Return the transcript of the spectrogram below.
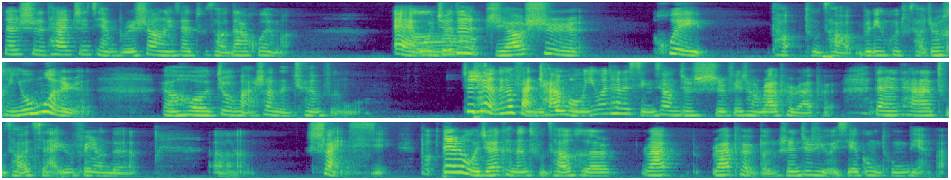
但是他之前不是上了一下吐槽大会吗？哎，我觉得只要是。会讨吐槽不一定会吐槽，就是很幽默的人，然后就马上能圈粉我。就他有那个反差萌，因为他的形象就是非常 rapper rapper，但是他吐槽起来又非常的呃帅气。不，但是我觉得可能吐槽和 rap rapper 本身就是有一些共通点吧，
